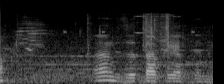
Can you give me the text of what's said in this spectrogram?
あなんでずっとアップやってんの？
